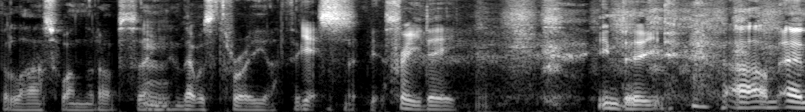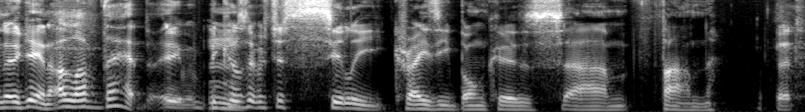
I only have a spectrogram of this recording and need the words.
the last one that I've seen. Mm. That was three, I think. yes. Yes. 3D. Indeed. Um, and again, I love that Mm. it- because it was just silly, crazy, bonkers um, fun. But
